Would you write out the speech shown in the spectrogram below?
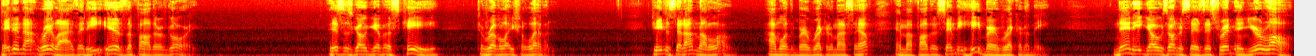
They did not realize that he is the Father of glory. This is going to give us key to Revelation 11. Jesus said, I'm not alone. I'm one that bear record of myself, and my Father sent me. He bear record of me. Then he goes on and says, It's written in your law,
